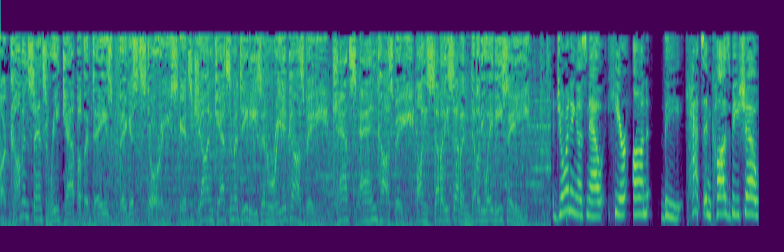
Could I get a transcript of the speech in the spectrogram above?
A common sense recap of the day's biggest stories. It's John Catsimatidis and Rita Cosby. Cats and Cosby on 77 WABC. Joining us now here on the Cats and Cosby show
